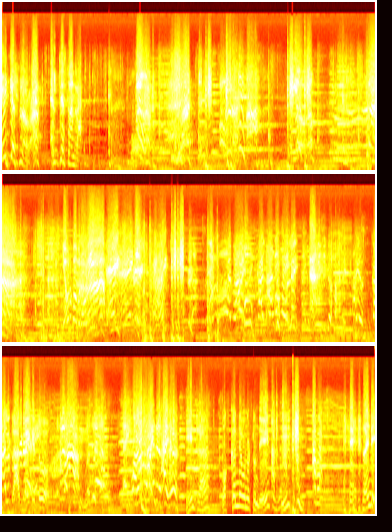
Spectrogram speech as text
ఏం చేస్తున్నావురా? హెల్ప్ చేస్తాను రా ఎవరు బాబు? ఏంట్రా? ఒక్కనే ఉన్నట్టుంది. రండి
